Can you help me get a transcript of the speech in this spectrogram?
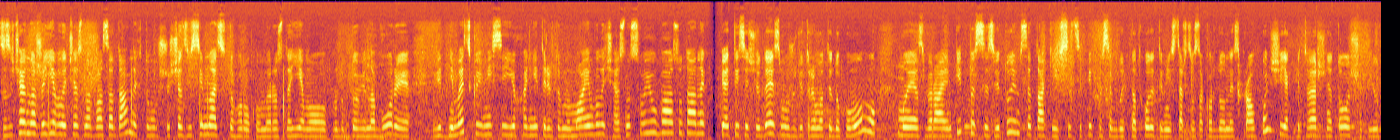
Зазвичай у нас вже є величезна база даних, тому що ще з 18-го року ми роздаємо продуктові набори від німецької місії Йоханітерів, то ми маємо величезну свою базу даних. 5 тисяч людей зможуть отримати допомогу. Ми збираємо підписи, звітуємося так, і всі ці підписи будуть надходити в Міністерство закордонних справ Польщі як підтвердження того, що люди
